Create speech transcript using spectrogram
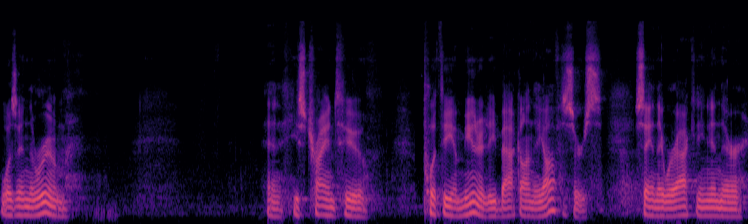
was in the room and he's trying to put the immunity back on the officers, saying they were acting in their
